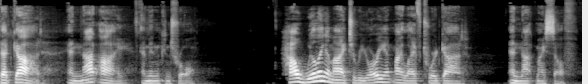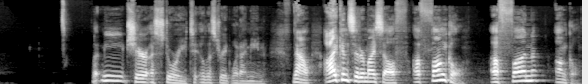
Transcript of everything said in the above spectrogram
that God and not I am in control? How willing am I to reorient my life toward God and not myself? Let me share a story to illustrate what I mean. Now, I consider myself a funkle a fun uncle.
